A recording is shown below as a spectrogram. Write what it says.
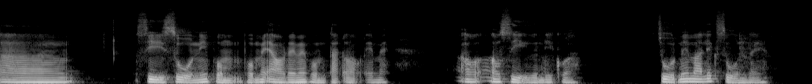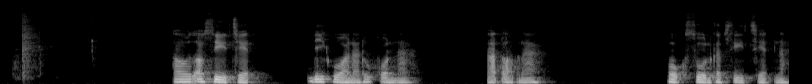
อ่าสี่ศูนย์นี่ผมผมไม่เอาได้ไหมผมตัดออกได้ไหมเอาเอาสี่อื่นดีกว่า สูตรไม่มาเลขศูนย์เลย เอาเอาสี่เจ็ดดีกว่านะทุกคนนะ ตัดออกนะหกศูนย์กับสี่เจ็ดนะ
